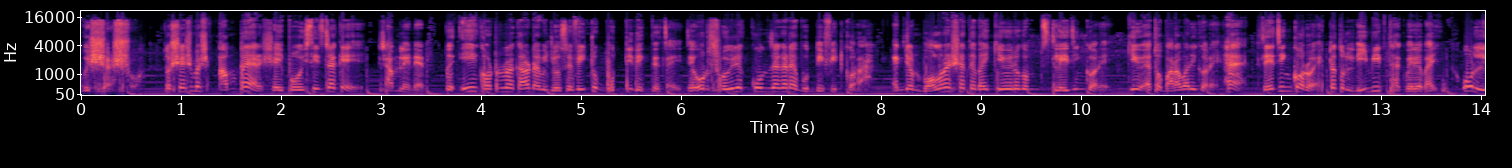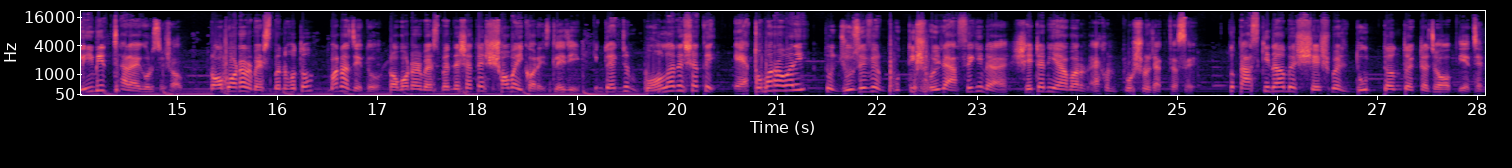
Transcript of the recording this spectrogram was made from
অবিশ্বাস্য। তো শেষমেশ আম্পায়ার সেই পরিস্থিতিটাকে সামলে নেন। তো এই ঘটনার কারণে আমি জোসেফ একটু বুদ্ধি দেখতে চাই, যে ওর শরীরে কোন জায়গাটায় বুদ্ধি ফিট করা? একজন বলারের সাথে ভাই কেউ এরকম স্লেজিং করে, কেউ এত বাড়াবাড়ি করে? হ্যাঁ স্লেজিং করো, একটা তো লিমিট থাকবে রে ভাই। ও লিমিট ছাড়াই করছে সব। টপ অর্ডার ব্যাটসম্যান হতো, মানা যেত। টপ অর্ডার ব্যাটসম্যানদের সাথে সবাই করে স্লেজিং কিন্তু একজন বলারের সাথে এত বাড়াবাড়ি? তো জোসেফের বুদ্ধি শরীরে আছে কিনা, সেটা নিয়ে আমার এখন প্রশ্ন জাগতেছে। তো তাসকিন আহমেদ শেষমেশ দুর্দান্ত একটা জবাব দিয়েছেন।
